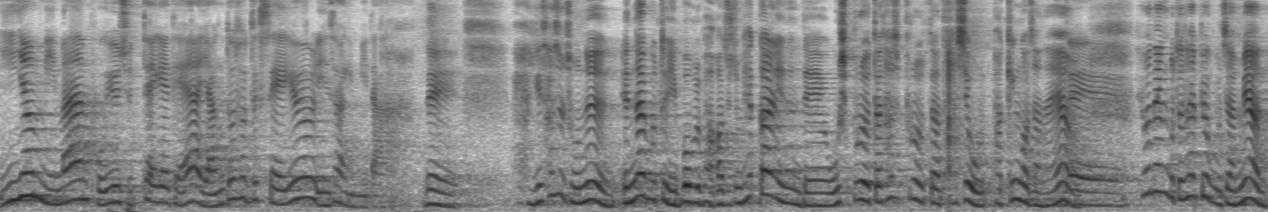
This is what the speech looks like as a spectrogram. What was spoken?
2년 미만 보유 주택에 대한 양도소득세율 인상입니다. 네. 아, 이게 사실 저는 옛날부터 이 법을 봐가지고 좀 헷갈리는데 50%였다 40%였다 다시 오- 바뀐 거잖아요. 네. 현행부터 살펴보자면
